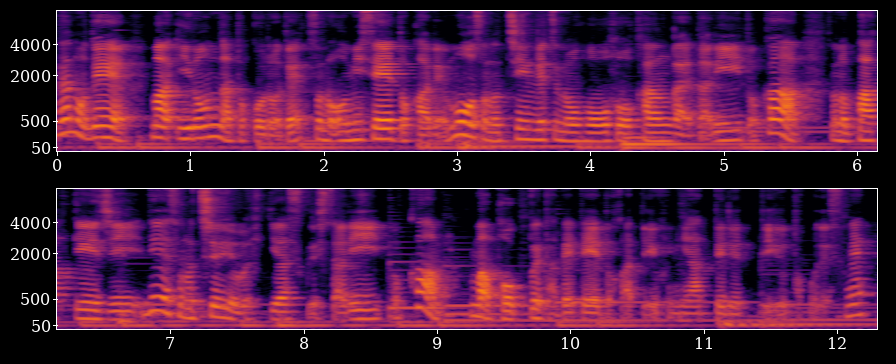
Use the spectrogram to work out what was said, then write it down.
なので、まあ、いろんなところで、そのお店とかでも、その陳列の方法を考えたりとか、そのパッケージでその注意を引きやすくしたりとか、まあ、ポップ立ててとかっていうふうにやってるっていうとこですね。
